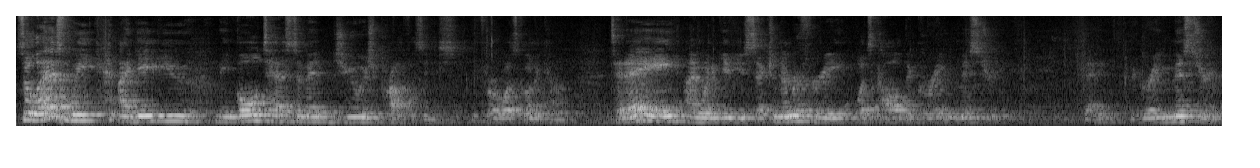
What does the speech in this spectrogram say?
So last week, I gave you the Old Testament Jewish prophecies for what's going to come. Today, I'm going to give you section number three, what's called the Great Mystery. Okay? The Great Mystery.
